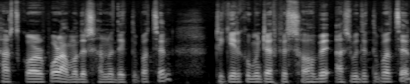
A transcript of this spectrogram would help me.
সার্চ করার পর আমাদের সামনে দেখতে পাচ্ছেন, ঠিক এরকম ইন্টারফেস হবে, আসবে দেখতে পাচ্ছেন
